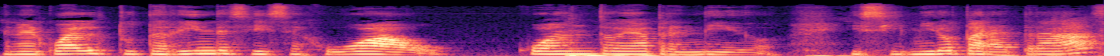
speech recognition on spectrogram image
en el cual tú te rindes y dices, wow, cuánto he aprendido. Y si miro para atrás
